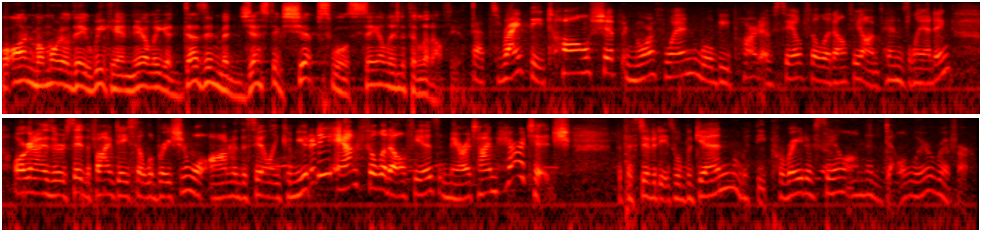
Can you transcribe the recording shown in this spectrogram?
Well, on Memorial Day weekend, nearly a dozen majestic ships will sail into Philadelphia. That's right. The tall ship Northwind will be part of Sail Philadelphia on Penn's Landing. Organizers say the five-day celebration will honor the sailing community and Philadelphia's maritime heritage. The festivities will begin with the Parade of Sail on the Delaware River.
